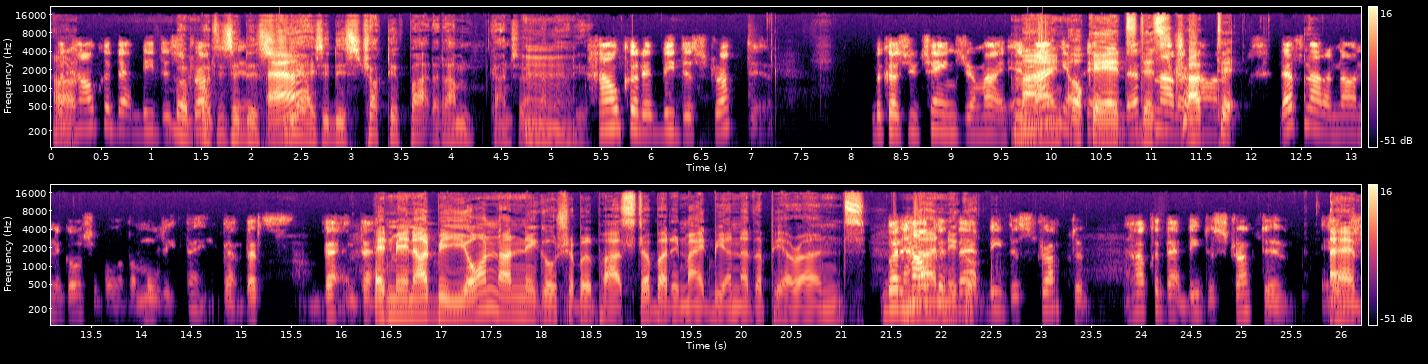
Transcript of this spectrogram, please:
But how could that be destructive? but it's a dis- Huh? yeah, it's a destructive part that I'm concerned about here. how could it be destructive? Because you changed your mind. In Mind, my okay, it's that's not destructive. non- That's not a non-negotiable of a movie thing. That that's that. that It may not be your non-negotiable, Pastor, but it might be another parent's. but how could non-nego- that be destructive? How could that be destructive? if- Um,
